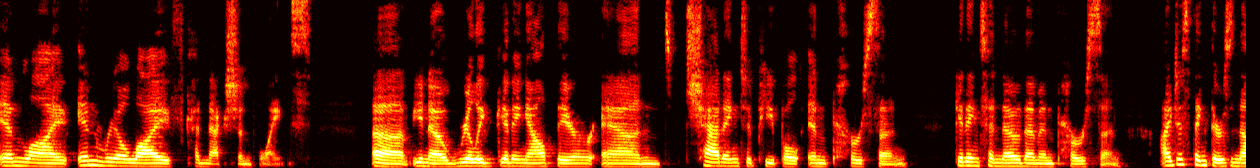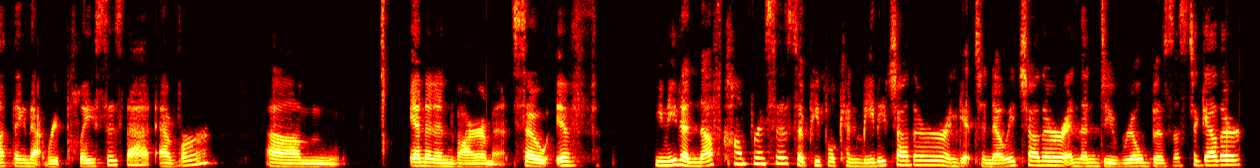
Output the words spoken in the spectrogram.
in life, in real life connection points. Uh, you know, really getting out there and chatting to people in person, getting to know them in person. I just think there's nothing that replaces that ever um, in an environment. So if you need enough conferences so people can meet each other and get to know each other and then do real business together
